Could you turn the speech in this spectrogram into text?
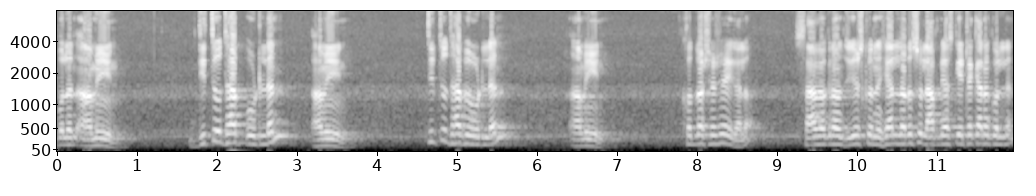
বলেন আমিন। দ্বিতীয় ধাপ উঠলেন, আমিন। তৃতীয় ধাপে উঠলেন, আমিন। খোদবা শেষ হয়ে গেল। সাহাবাকরাম জিজ্ঞেস করলেন, হে আল্লাহ রসুল, আপনি আজকে এটা কেন করলেন?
